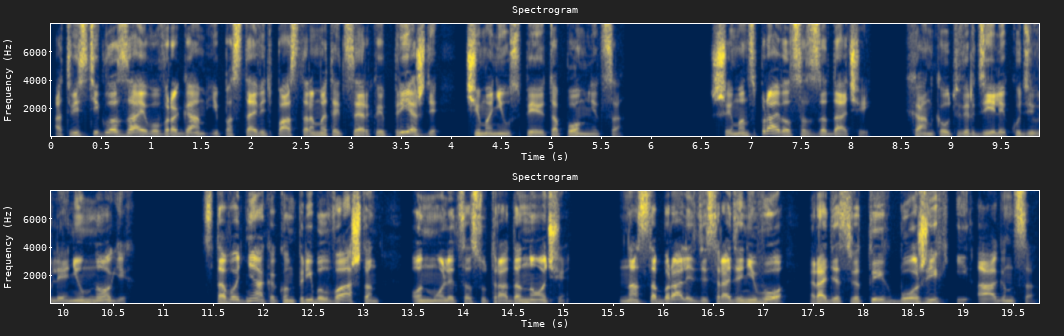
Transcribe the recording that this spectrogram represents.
«Отвести глаза его врагам и поставить пасторам этой церкви прежде, чем они успеют опомниться». Шимон справился с задачей. Ханка утвердили, к удивлению многих. С того дня, как он прибыл в Аштон, он молится с утра до ночи. Нас собрали здесь ради него, ради святых Божьих и Агнца.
